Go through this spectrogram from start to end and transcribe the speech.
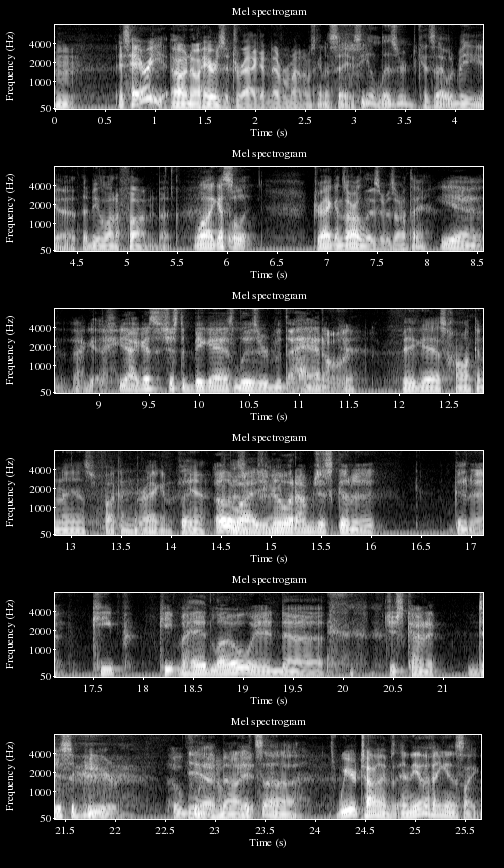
um, Is Harry? Oh no, Harry's a dragon. Never mind. I was gonna say, is he a lizard? Because that would be uh, that'd be a lot of fun. But well, I guess well, dragons are lizards, aren't they? yeah, I, yeah. I guess it's just a big ass lizard with a hat on. Big ass honking ass fucking dragon. But yeah. otherwise, you know what? I'm just gonna gonna keep keep my head low and uh, just kind of disappear. Hopefully, Yeah, no, get, it's uh, it's weird times. And the other thing is like,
